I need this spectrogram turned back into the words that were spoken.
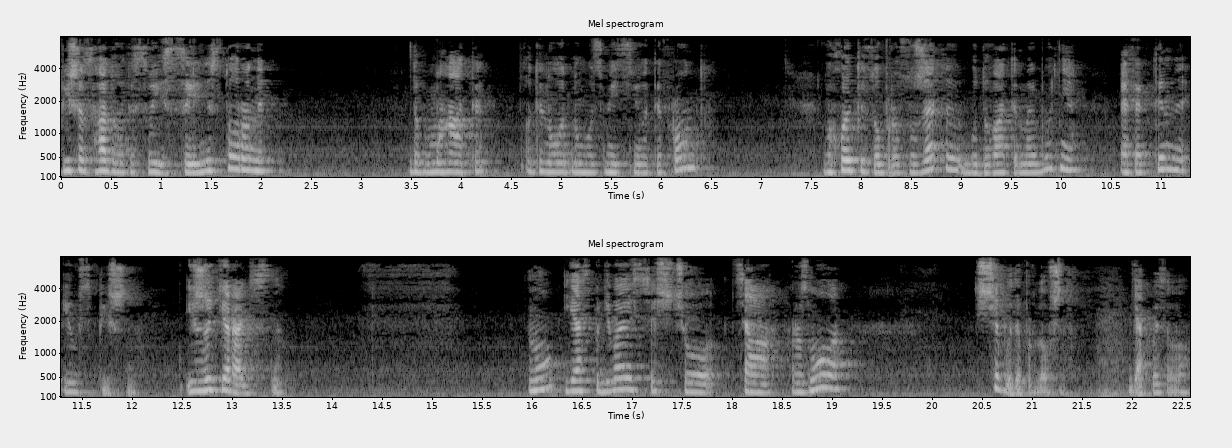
більше згадувати свої сильні сторони, допомагати один одному зміцнювати фронт, виходити з образу жертви, будувати майбутнє ефективне і успішне, і життєрадісне. Ну, я сподіваюся, що ця розмова ще буде продовжена. Дякую за увагу.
